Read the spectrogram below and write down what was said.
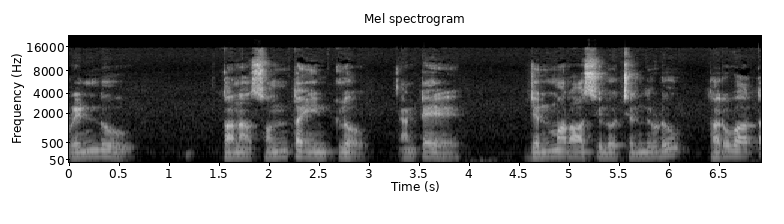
రెండు తన సొంత ఇంట్లో అంటే జన్మరాశిలో చంద్రుడు తరువాత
